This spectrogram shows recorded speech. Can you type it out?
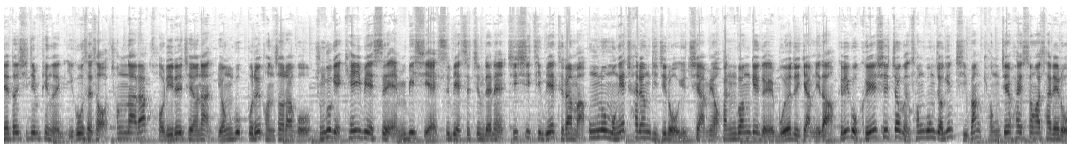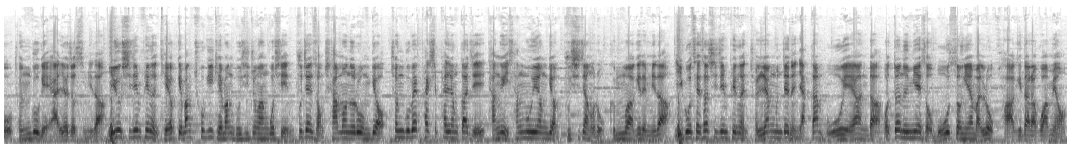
지내던 시진핑은 이곳에서 청나라 거리를 재현한 영국부를 건설하고 중국의 KBS, MBC, SBS쯤 되는 CCTV의 드라마 홍루몽의 촬영 기지로 유치하며 관광객을 모여들게 합니다. 그리고 그의 실적은 성공적인 지방 경제 활성화 사례로 전국에 알려졌습니다. 이후 시진핑은 개혁개방 초기 개방 도시 중 한 곳인 후젠성 샤먼으로 옮겨 1988년까지 당위 상무위원 겸 부시장으로 근무하게 됩니다. 이곳에서 시진핑은 전략 문제는 약간 모호해야 한다. 어떤 의미에서 모호성이야말로 과학이다라고 하며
